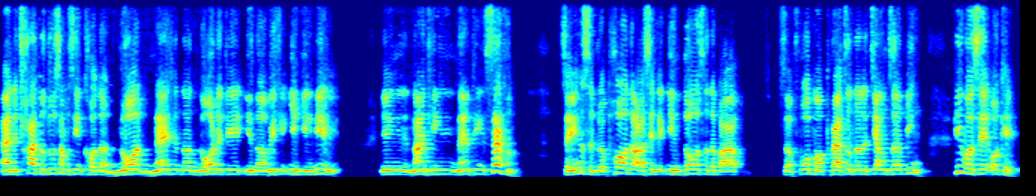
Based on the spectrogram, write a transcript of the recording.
and try to do something called non-national knowledge innovation engineering in 1997. This report, I think, endorsed by the former president Jiang Zemin. He will say, okay,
